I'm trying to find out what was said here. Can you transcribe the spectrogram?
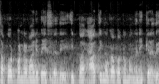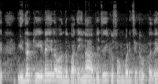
சப்போர்ட் பண்ணுற மாதிரி பேசுகிறது இப்போ அதிமுக பக்கம் வந்து நிற்கிறது இதற்கு இடையில் வந்து பார்த்திங்கன்னா விஜய்க்கு சொம்படிச்சிட்டு இருப்பது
